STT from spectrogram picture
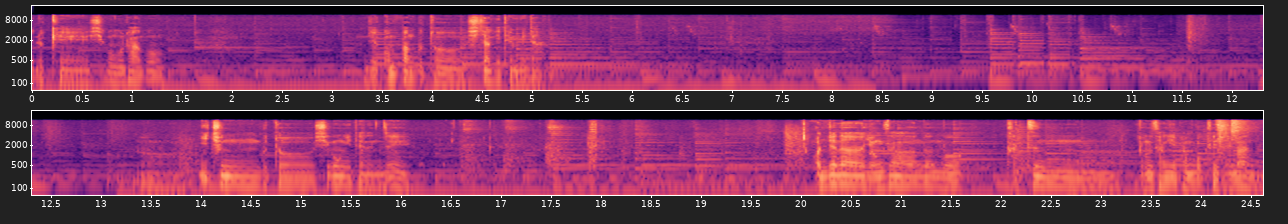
이렇게 시공을 하고 이제 곰팡부터 시작이 됩니다. 2층부터 시공이 되는데 언제나 영상은 뭐 같은 영상이 반복되지만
